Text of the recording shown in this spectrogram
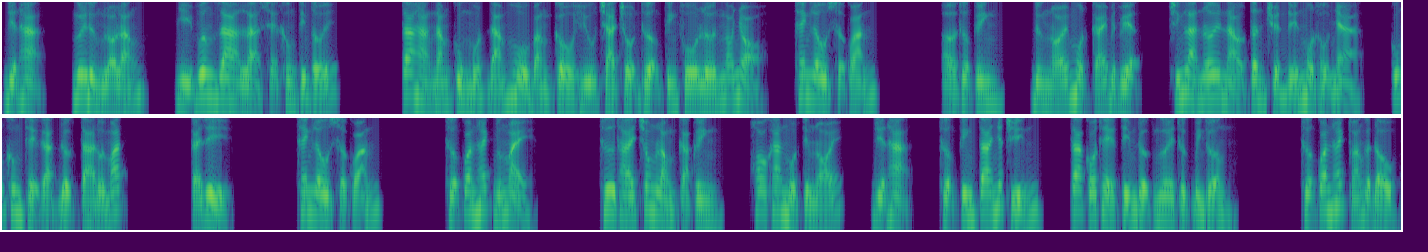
điện hạ, ngươi đừng lo lắng, nhị vương gia là sẽ không tìm tới. Ta hàng năm cùng một đám hồ bằng cẩu hữu trà trộn thượng kinh phố lớn ngõ nhỏ, thanh lâu sở quán. Ở thượng kinh, đừng nói một cái biệt viện, chính là nơi nào tân chuyển đến một hộ nhà, cũng không thể gạt được ta đôi mắt. Cái gì? Thanh lâu sở quán. Thượng quan hách nhướng mày. Thư thái trong lòng cả kinh, ho khan một tiếng nói, điện hạ, thượng kinh ta nhất chín, ta có thể tìm được ngươi thực bình thường. Thượng quan hách thoáng gật đầu,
